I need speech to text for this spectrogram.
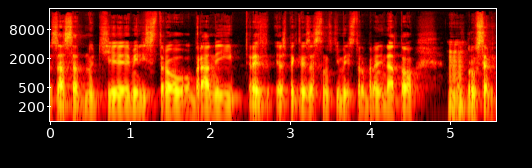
zasadnutie ministrov obrany, re- respektíve zasadnutie ministrov obrany NATO mm-hmm. v Bruseli.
